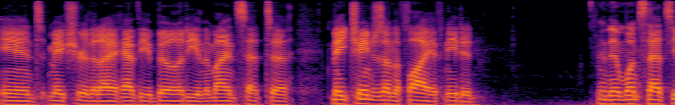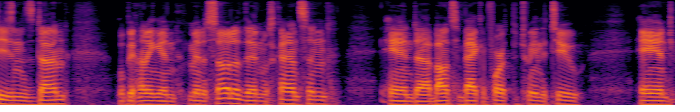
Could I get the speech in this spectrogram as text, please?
and make sure that I have the ability and the mindset to make changes on the fly if needed. And then once that season is done, we'll be hunting in Minnesota, then Wisconsin, and uh, bouncing back and forth between the two. And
